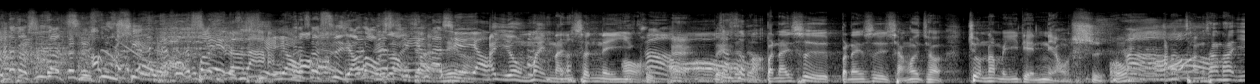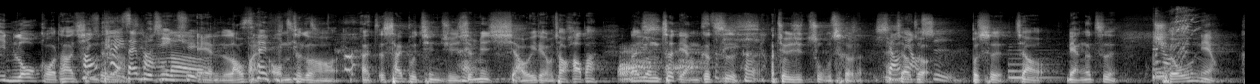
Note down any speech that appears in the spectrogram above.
那个是在止腹泻的，谢的啦泻药，那是治疗闹的。谢那泻药。啊，也有卖男生内衣裤。哎，对。叫什么？本来是本来是想要叫就那么一点鸟事，啊，那厂商他一 logo 他先给塞不进去哎，老板，我们这个哦，啊，塞不进去，前面小一点。我说好吧，那用这两个字 就去注册了，叫做不是叫两个字囚鸟。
